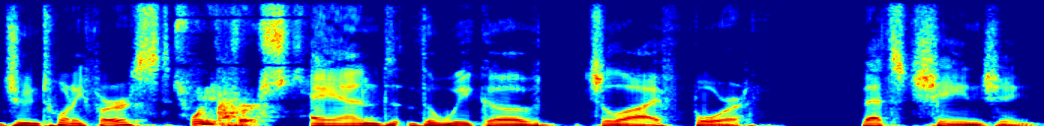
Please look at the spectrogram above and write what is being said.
June 21st Twenty first and the week of July 4th. That's changing.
